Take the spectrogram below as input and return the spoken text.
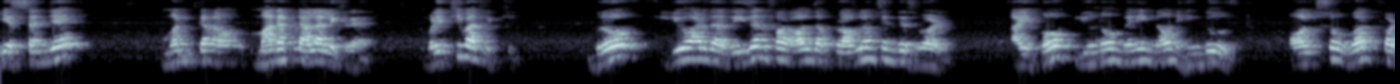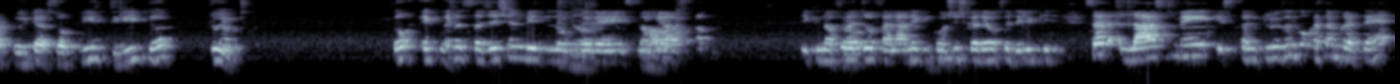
ये संजय मन का मानक टाला लिख रहे हैं बड़ी अच्छी बात लिखी bro you are the reason for all the problems in this world I hope you know many non Hindus also work for Twitter so please delete your tweet तो एक सजेशन भी लोग दे रहे हैं इसमें कि आप एक नफरत जो फैलाने की कोशिश कर रहे हैं, उसे डिलीट कीजिए। सर लास्ट में इस कंक्लूजन को खत्म करते हैं।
